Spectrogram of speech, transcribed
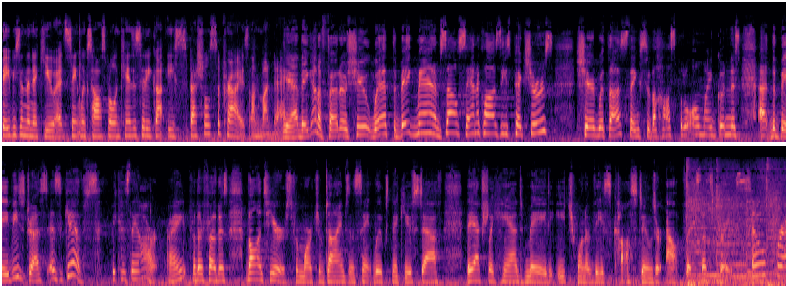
babies in the NICU at St. Luke's Hospital in Kansas City got a special surprise on Monday. Yeah, they got a photo shoot with the big man himself, Santa Claus. These pictures shared with us thanks to the hospital. Oh my goodness. Uh, the babies dressed as gifts because they are, right? For their photos. Volunteers from March of Dimes and St. Luke's NICU staff, they actually handmade each one of these costumes or outfits. That's great. So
